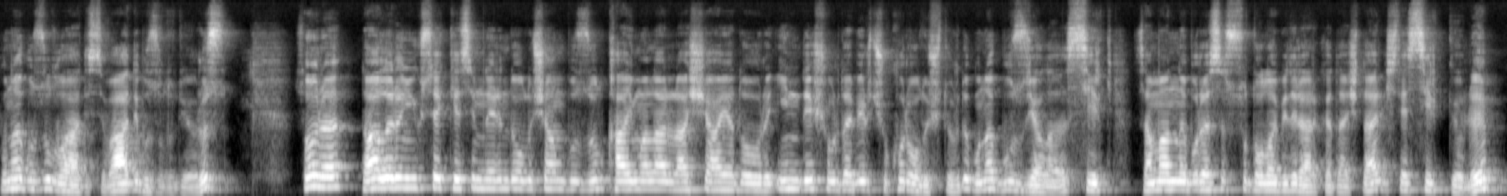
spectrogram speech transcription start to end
Buna buzul vadisi, vadi buzulu diyoruz. Sonra dağların yüksek kesimlerinde oluşan buzul kaymalarla aşağıya doğru indi. Şurada bir çukur oluşturdu. Buna buz yalağı, sirk. Zamanla burası su dolabilir arkadaşlar. İşte sirk gölü.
